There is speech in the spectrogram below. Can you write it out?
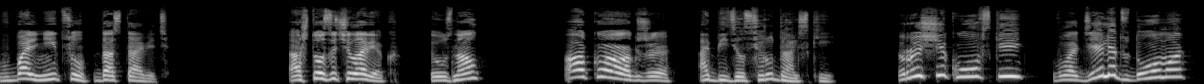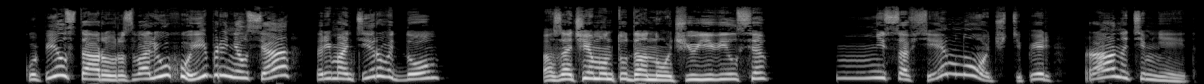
в больницу доставить. А что за человек? Ты узнал? А как же, обиделся Рудальский. Рощаковский, владелец дома, купил старую развалюху и принялся ремонтировать дом. А зачем он туда ночью явился? Не совсем ночь, теперь рано темнеет.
